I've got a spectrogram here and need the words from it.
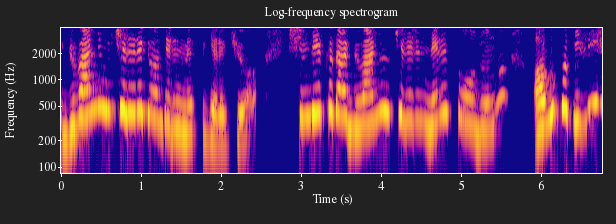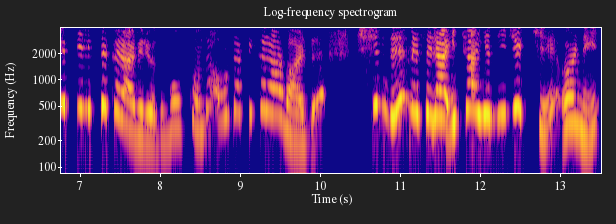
Güvenli ülkelere gönderilmesi gerekiyor. Şimdiye kadar güvenli ülkelerin neresi olduğunu Avrupa Birliği hep birlikte karar veriyordu. Bu konuda ortak bir karar vardı. Şimdi mesela İtalya diyecek ki örneğin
